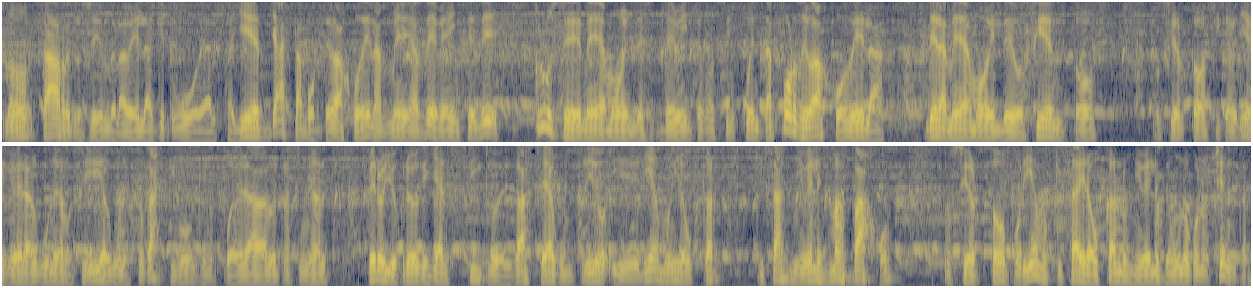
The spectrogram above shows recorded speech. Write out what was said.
¿no? Está retrocediendo la vela que tuvo de alza ayer, ya está por debajo de las medias de 20, de cruce de media móvil de, de 20,50, por debajo de la, de la media móvil de 200, ¿no es cierto? Así que habría que ver algún RSI, algún estocástico que nos podrá dar otra señal pero yo creo que ya el ciclo del gas se ha cumplido y deberíamos ir a buscar quizás niveles más bajos, ¿no es cierto? Podríamos quizás ir a buscar los niveles de 1,80.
